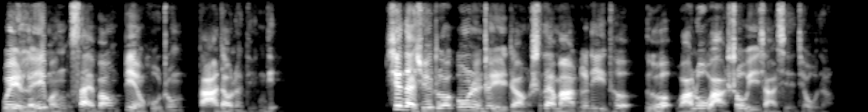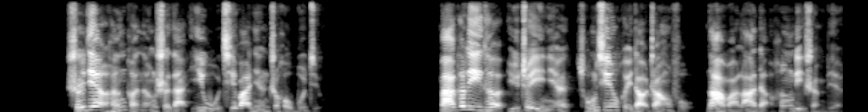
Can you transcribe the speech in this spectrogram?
为雷蒙·塞邦辩护中达到了顶点。现代学者公认这一章是在玛格丽特·德瓦鲁瓦授意下写就的，时间很可能是在1578年之后不久。玛格丽特于这一年重新回到丈夫纳瓦拉的亨利身边。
